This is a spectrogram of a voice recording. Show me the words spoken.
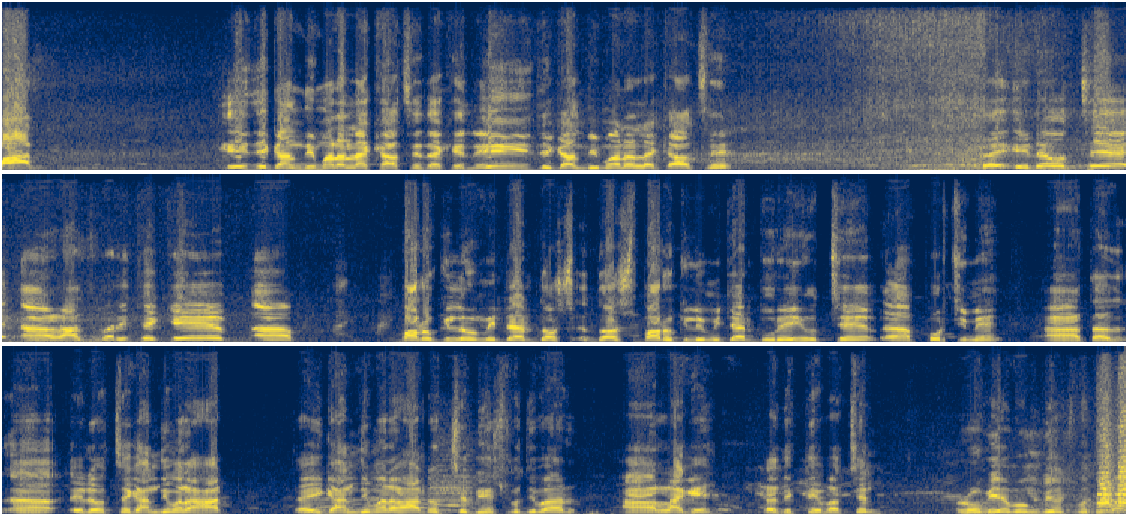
বাস এই যে গান্ধীমারা লেখা আছে, দেখেন, এই যে গান্ধীমারা লেখা আছে। তাই এটা হচ্ছে রাজবাড়ি থেকে বারো কিলোমিটার, দশ দশ বারো কিলোমিটার দূরেই হচ্ছে পশ্চিমে তা এটা হচ্ছে গান্ধীমারা হাট। তাই এই গান্ধীমারা হাট হচ্ছে বৃহস্পতিবার লাগে, তা দেখতে পাচ্ছেন। রবি এবং বৃহস্পতিবার।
